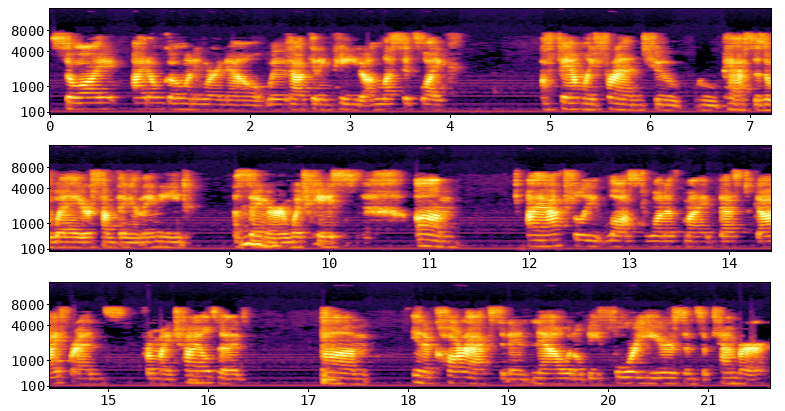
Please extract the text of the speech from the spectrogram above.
So I I don't go anywhere now without getting paid unless it's like a family friend who who passes away or something and they need a singer in which case um I actually lost one of my best guy friends from my childhood um in a car accident. Now it'll be 4 years in September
